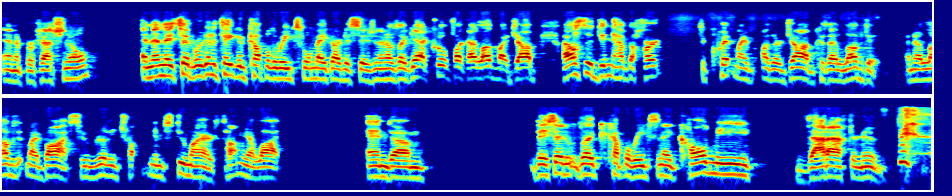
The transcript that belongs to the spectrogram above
and a professional. And then they said, We're going to take a couple of weeks, we'll make our decision. And I was like, Yeah, cool. Fuck, I love my job. I also didn't have the heart to quit my other job because I loved it. And I loved my boss, who really, tra- named Stu Myers, taught me a lot. And um, they said like a couple of weeks, and they called me that afternoon.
